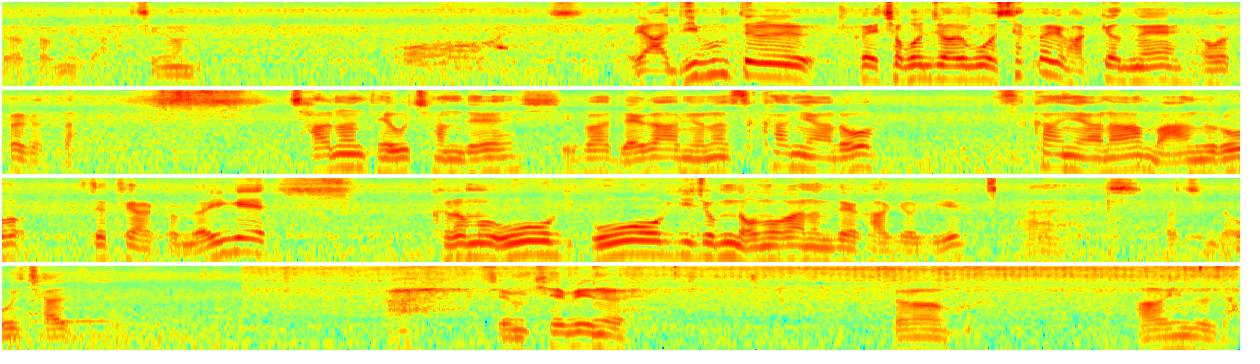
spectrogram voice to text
그럴 겁니다. 지금 오, 야, 니 붐들 저건 줄 알고 색깔이 바뀌었네. 하고 헷갈렸다. 차는 대우차인데, 씨발, 내가 하면은 스카니아로, 스카니아나 만으로 세팅할 겁니다. 이게, 그러면 5억, 5억이 좀 넘어가는데, 가격이. 아이씨, 멋집니다. 우리 잘, 아, 지금 캐빈을, 어, 아, 힘들다.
